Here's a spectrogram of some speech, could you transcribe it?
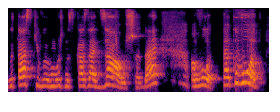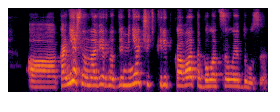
вытаскиваю, можно сказать, за уши, да, вот, так вот, э, конечно, наверное, для меня чуть крепковато была целая доза,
